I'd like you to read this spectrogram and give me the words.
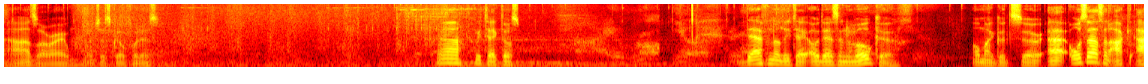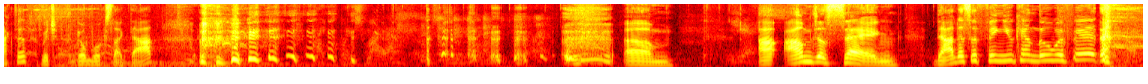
Ah, that's alright. Let's just go for this. Ah, we take those. Definitely take... Oh, there's an Invoker. Oh my good sir. Uh, also has an ac active, which go works like that. um, I I'm just saying, that is a thing you can do with it.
